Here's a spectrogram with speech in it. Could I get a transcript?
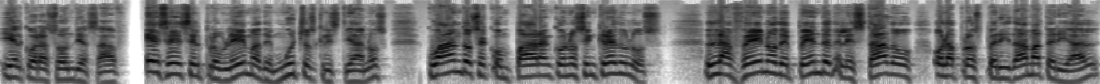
y el corazón de Asaf. Ese es el problema de muchos cristianos cuando se comparan con los incrédulos. La fe no depende del estado o la prosperidad material,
